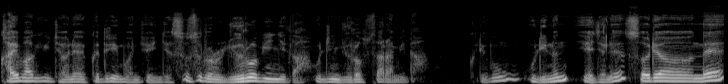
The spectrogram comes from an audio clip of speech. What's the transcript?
가입하기 전에 그들이 먼저 이제 스스로를 유럽인이다. 우리는 유럽 사람이다. 그리고 우리는 예전에 소련의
